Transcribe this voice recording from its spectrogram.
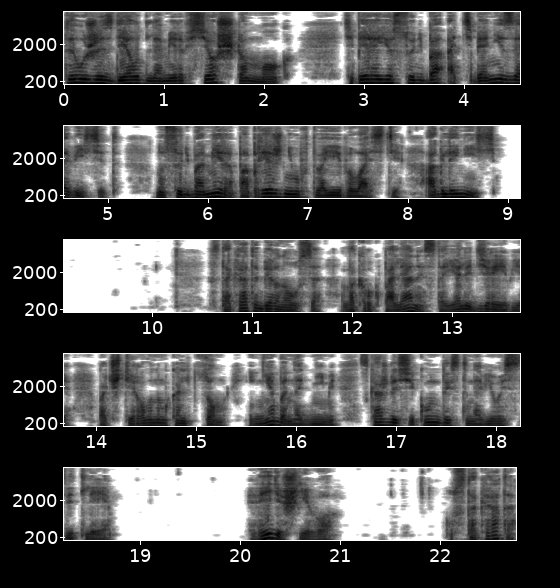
«Ты уже сделал для мира все, что мог. Теперь ее судьба от тебя не зависит, но судьба мира по-прежнему в твоей власти. Оглянись!» Стократ обернулся. Вокруг поляны стояли деревья почти ровным кольцом, и небо над ними с каждой секундой становилось светлее. «Видишь его?» У Стократа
